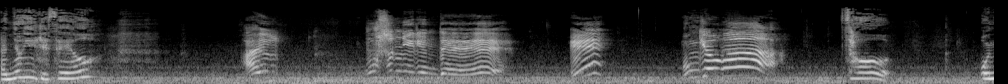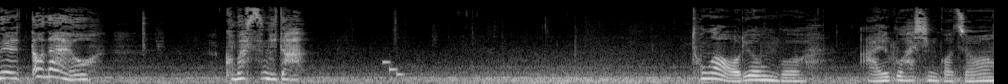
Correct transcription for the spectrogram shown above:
안녕히 계세요. 아유, 무슨 일인데? 에? 문경아! 저 오늘 떠나요. 고맙습니다. 통화 어려운 거 알고 하신 거죠?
